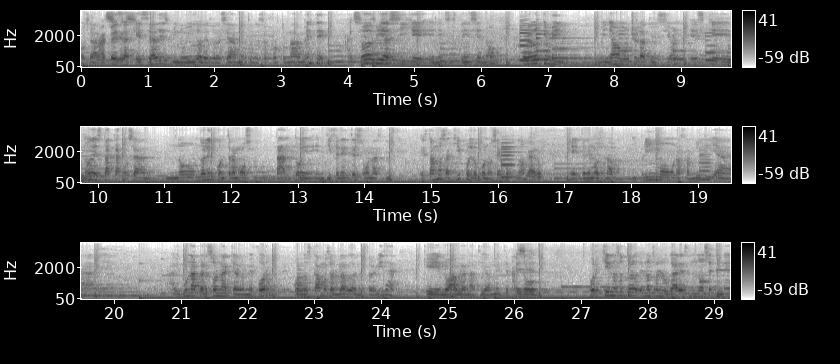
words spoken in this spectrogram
O sea, Así pese es. a que se ha disminuido desgraciadamente o desafortunadamente, Así es. todavía sigue en existencia, ¿no? Pero algo que me, me llama mucho la atención es que no destaca, o sea, no, no le encontramos tanto en, en diferentes zonas. Estamos aquí, pues lo conocemos, ¿no? Claro. Eh, tenemos una- un primo, una familia, eh, alguna persona que a lo mejor conozcamos a lo largo de nuestra vida que lo habla nativamente, pero. ¿por qué nosotros en otros lugares no se tiene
